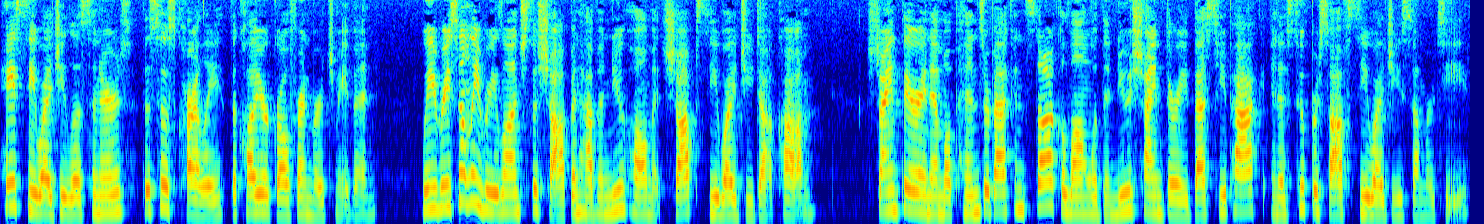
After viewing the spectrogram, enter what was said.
Hey CYG listeners, this is Carly, the Call Your Girlfriend merch maven. We recently relaunched the shop and have a new home at shopcyg.com. Shine Theory and Emerald pins are back in stock along with the new Shine Theory Bestie Pack and a super soft CYG summer tee.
